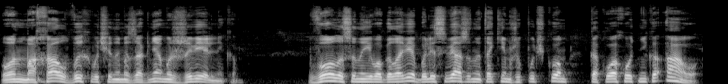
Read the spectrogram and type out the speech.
Он махал выхваченным из огня можжевельником. Волосы на его голове были связаны таким же пучком, как у охотника Ао —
